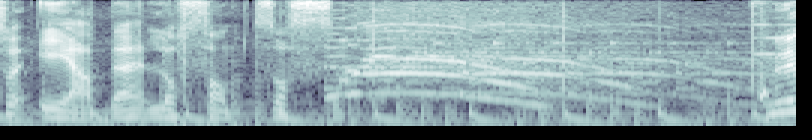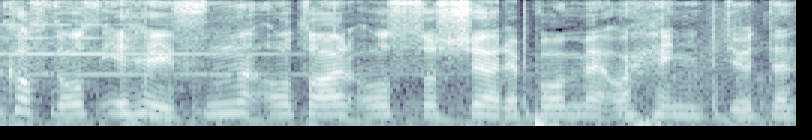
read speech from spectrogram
så er det Los Santos. Men vi kaster oss i heisen og tar oss og kjører på med å hente ut den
